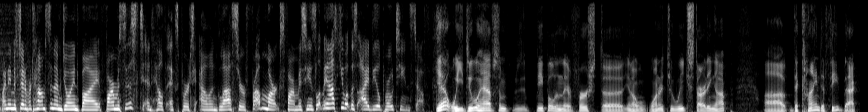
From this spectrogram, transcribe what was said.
My name is Jennifer Thompson. I'm joined by pharmacist and health expert Alan Glasser from Mark's Pharmacies. Let me ask you about this ideal protein stuff. Yeah, we do have some people in their first, uh, you know, one or two weeks starting up. Uh, the kind of feedback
